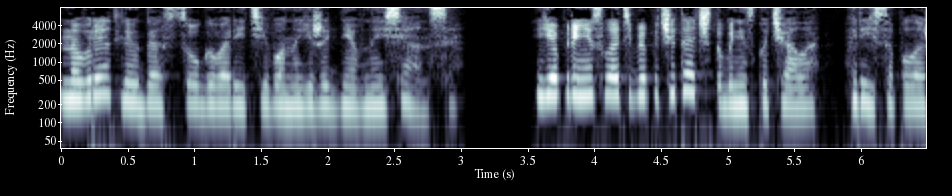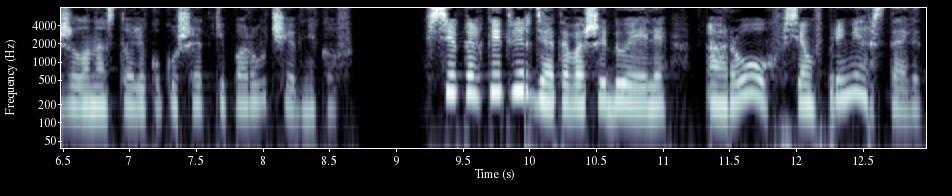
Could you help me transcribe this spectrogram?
Но вряд ли удастся уговорить его на ежедневные сеансы. «Я принесла тебе почитать, чтобы не скучала». Риса положила на столик у кушетки пару учебников. «Все только и твердят о вашей дуэли, а Роух всем в пример ставит.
